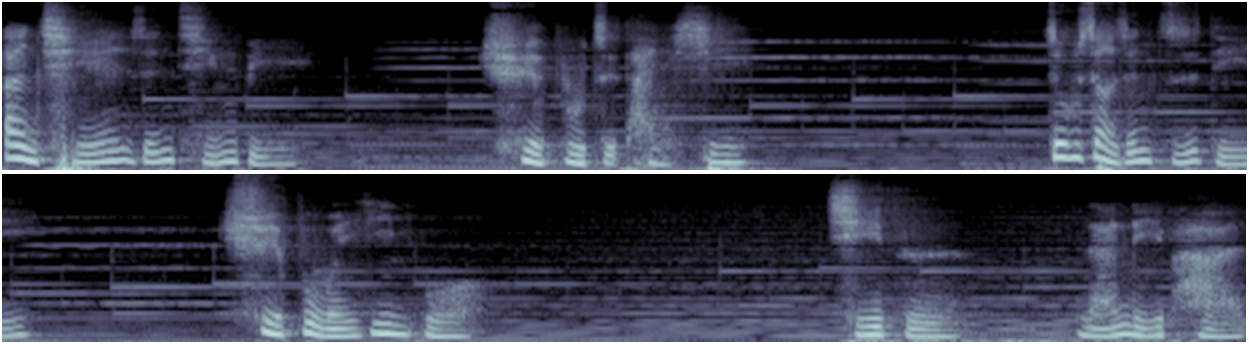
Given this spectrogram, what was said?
案前人停笔，却不止叹息；舟上人执笛，却不闻音波。妻子难离盘，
